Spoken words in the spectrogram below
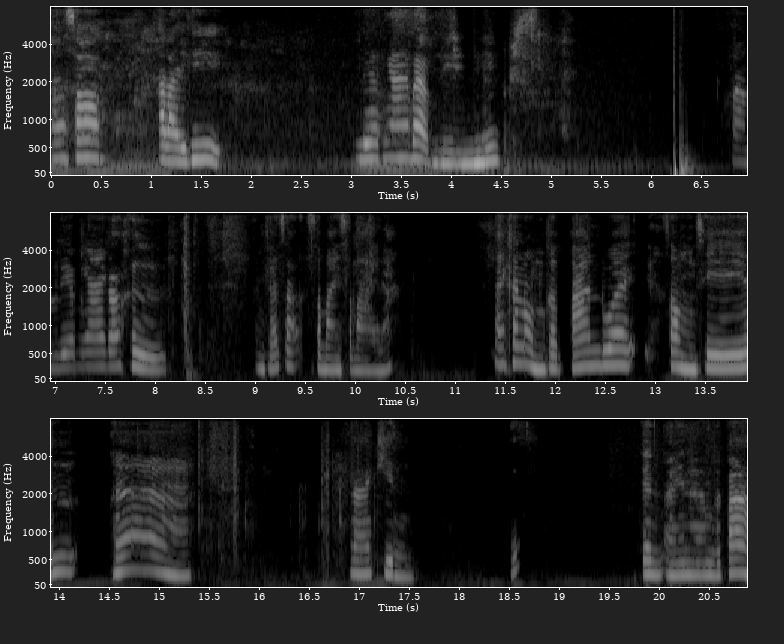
อชอบอะไรที่เรียบง่ายแบบนี้ ความเรียบง่ายก็คือ มันก็จะสบายๆนะ ได้ขนมกลับบ้านด้วยสองชิ้นอ่าน่ากิน เป็นไอ้น้ำหรือเปล่า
